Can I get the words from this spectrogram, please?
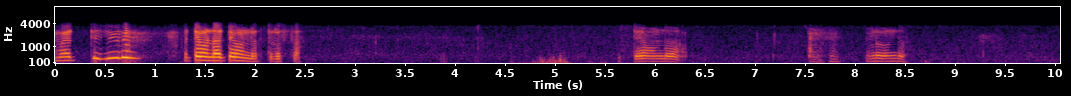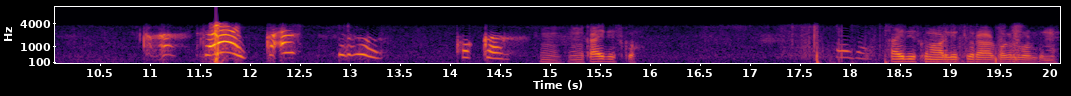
మట్టి చూడు. అట్టే ఉండు అట్టే ఉండు తుడుస్తా. అట్టే ఉండు. ఉండు ఉండు. కాయ్ తీసుకో. కాయ తీసుకున్నాం వాడికి ఎత్తుకురా ఆడ పక్కన పడుకున్నాం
